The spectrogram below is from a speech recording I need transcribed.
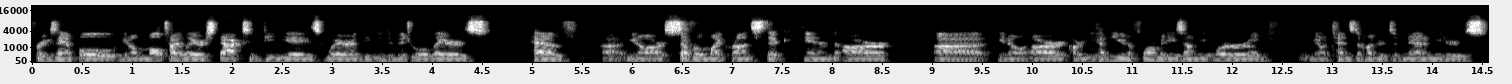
for example, you know, multi-layer stacks of DEAs where the individual layers have, uh, you know, are several microns thick and are uh, you know, are, are you have uniformities on the order of, you know, tens to hundreds of nanometers.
